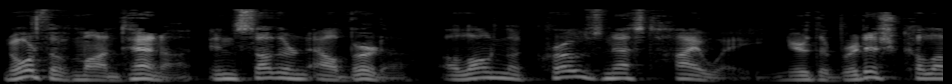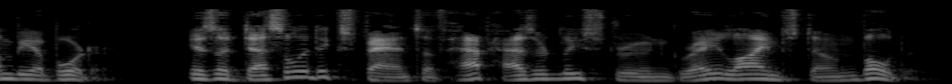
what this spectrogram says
North of Montana, in southern Alberta, along the Crowsnest Highway near the British Columbia border, is a desolate expanse of haphazardly strewn gray limestone boulders.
